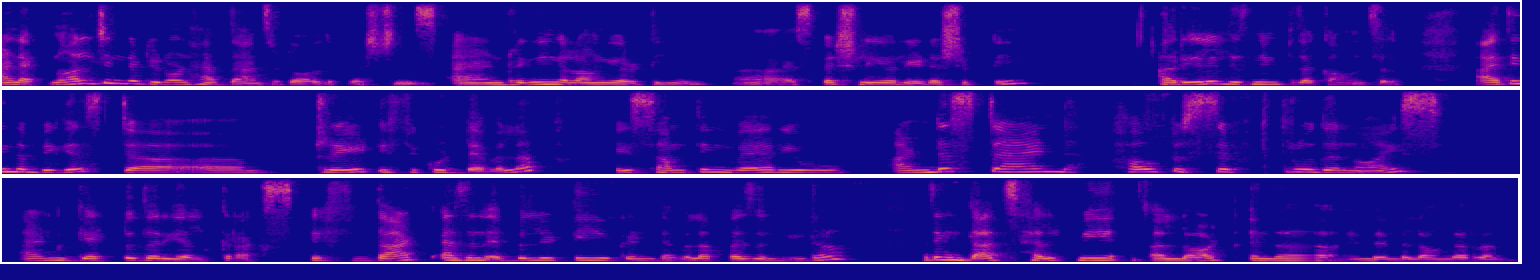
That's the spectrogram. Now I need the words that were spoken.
and acknowledging that you don't have the answer to all the questions and bringing along your team, uh, especially your leadership team, are really listening to the counsel. I think the biggest uh, um, trait, if you could develop, is something where you understand how to sift through the noise and get to the real crux. If that as an ability you can develop as a leader, I think that's helped me a lot in the in the, in the longer run,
